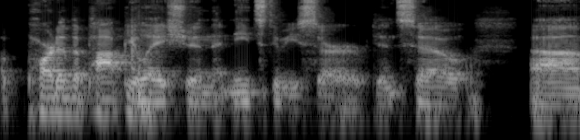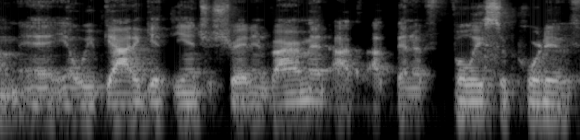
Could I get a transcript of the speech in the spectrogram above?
a part of the population that needs to be served, and so um, and you know we've got to get the interest rate environment. I've, I've been a fully supportive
